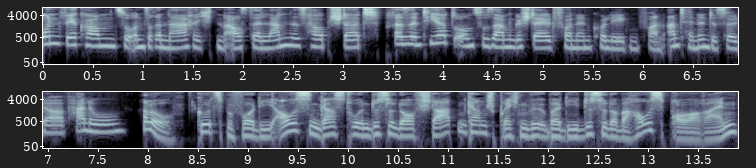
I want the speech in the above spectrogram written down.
Und wir kommen zu unseren Nachrichten aus der Landeshauptstadt, präsentiert und zusammengestellt von den Kollegen von Antenne Düsseldorf. Hallo. Hallo. Kurz bevor die Außengastro in Düsseldorf starten kann, sprechen wir über die Düsseldorfer Hausbrauereien.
